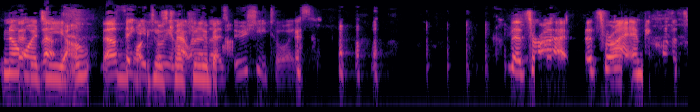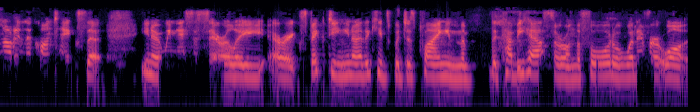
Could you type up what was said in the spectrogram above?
no idea they'll, they'll think what you're talking he's talking about. Those Ushi toys. That's right. That's right. And because it's not in the context that, you know, we necessarily are expecting, you know, the kids were just playing in the, the cubby house or on the fort or whatever it was.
